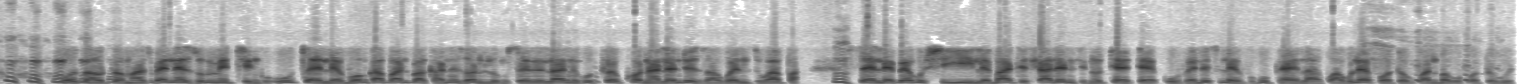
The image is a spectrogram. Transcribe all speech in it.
Uzawuthiwa masibe ne-zoom meeting ucele bonke abantu bakhani izondilungiselelani kuthiwe kukhona le nto izawukwenziwa pha sele bekushiyile bathi hlala endlini uthethe kuvela isilevu kuphela kwakule foto kufanele uba kufoto kuyo.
